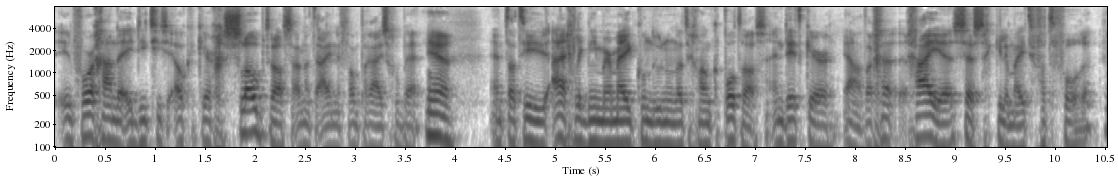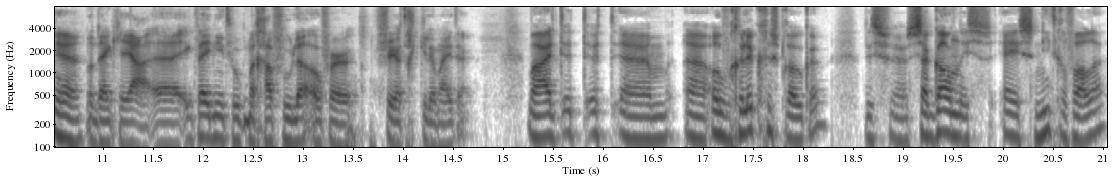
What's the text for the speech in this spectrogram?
in voorgaande edities elke keer gesloopt was aan het einde van Parijs-Roubaix. Ja, En dat hij eigenlijk niet meer mee kon doen omdat hij gewoon kapot was. En dit keer, ja, dan ga, ga je 60 kilometer van tevoren. ja. Dan denk je, ja, eh, ik weet niet hoe ik me ga voelen over 40 kilometer. Maar het, het, het, ehm, eh, over geluk gesproken. Dus eh, Sagan is, is niet gevallen.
